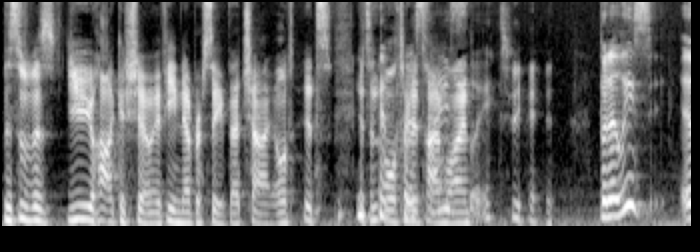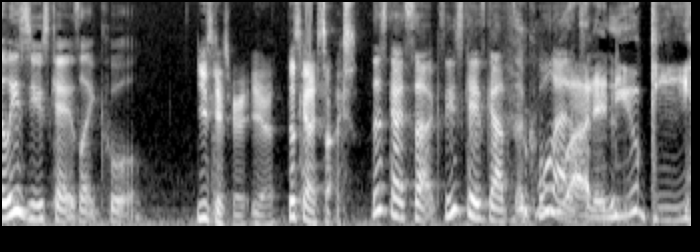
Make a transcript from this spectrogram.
This was Yu Yu Hakusho if he never saved that child. It's it's an alternate timeline. But at least at least Yusuke is like cool. Yusuke's great, yeah. This guy sucks. This guy sucks. Yusuke's got a cool attitude. What a Yuki.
